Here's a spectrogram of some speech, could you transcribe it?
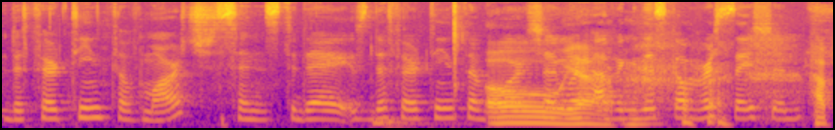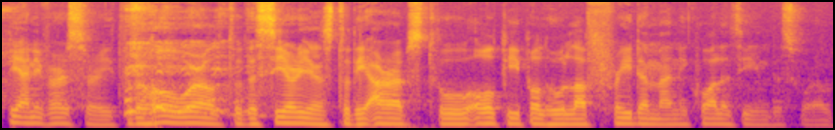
the 13th of March, since today is the 13th of March Oh, and we're having this conversation. Happy anniversary to the whole world, to the Syrians, to the Arabs, to all people who love freedom and equality in this world.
